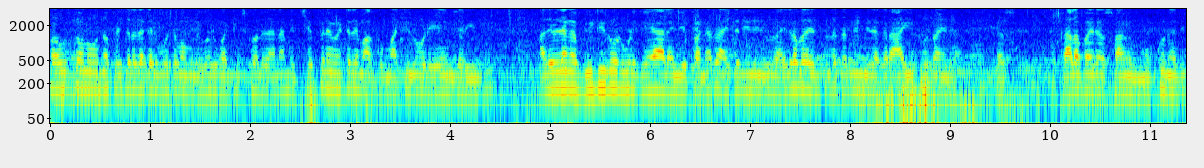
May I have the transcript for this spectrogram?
ప్రభుత్వంలో ఉన్న పెద్దల దగ్గరికి పోతే మమ్మల్ని ఎవరు పట్టించుకోలేదన్నా మీరు చెప్పిన వెంటనే మాకు మట్టి రోడ్ వేయడం జరిగింది. అదేవిధంగా బీటీ రోడ్ కూడా చేయాలని చెప్పన్నారు అయితే నేను ఈరోజు హైదరాబాద్ వెళ్తున్న తర్వాత మీ దగ్గర ఆగిపోతాను. కాలభైరవ స్వామి ముక్కున్నది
